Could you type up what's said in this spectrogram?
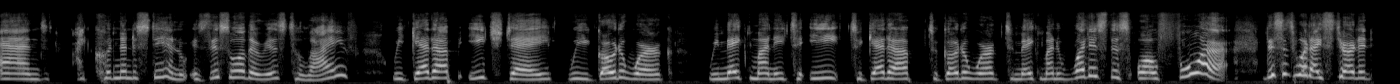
and I couldn't understand is this all there is to life? We get up each day, we go to work, we make money to eat, to get up, to go to work, to make money. What is this all for? This is what I started.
